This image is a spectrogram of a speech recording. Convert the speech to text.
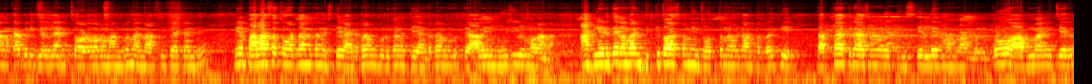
అనకాపల్లి జిల్లా అండి చోడవరం మండలం అది నర్సీపేట అండి మేము పలాస చూడడానికని ఇస్తే వెంకటరామ గుడి కానీ వెంకటరామ గుడి ఆలయం మూసిడు మొలన. ఆ గేడు తీరమని దిక్కు తోసుకొని మేము చూస్తున్నామంటే అంతలోకి దత్తాత్రేయ తీసుకెళ్ళారు మమ్మల్ని అందరితో. అపమానించారు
